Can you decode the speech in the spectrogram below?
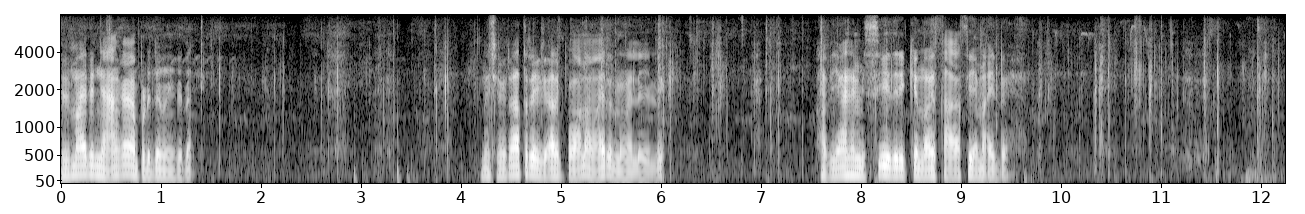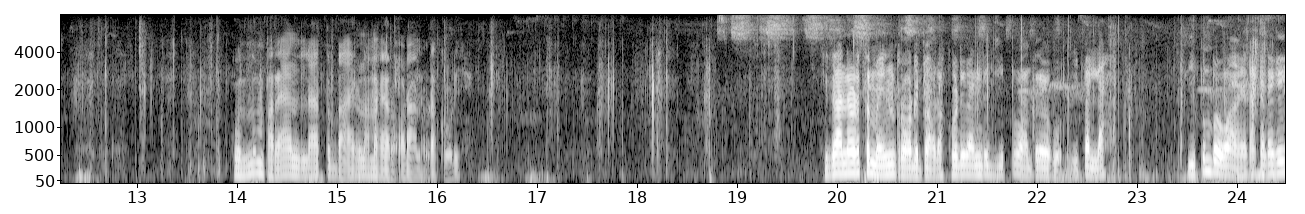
ഒരുമാതിരി ഞാങ്ക പിടിച്ചു നിൽക്കുന്നത് ഇന്ന് ശിവരാത്രി കയറി പോകണമായിരുന്നു നിലയിൽ അത് ഞാൻ മിസ് ചെയ്തിരിക്കുന്നു ഒരു സാഹസികമായിട്ട്. ഒന്നും പറയാനില്ലാത്ത ദാരുണമായ റോഡാണ് ഇവിടെ കൂടി. ഇതാണ് ഇവിടുത്തെ മെയിൻ റോഡ് ഇപ്പോൾ അവിടെ കൂടി രണ്ട് ജീപ്പ് മാത്രമേ പോകും ജീപ്പല്ല ജീപ്പും പോവാം. ഇടയ്ക്കിടയ്ക്ക്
